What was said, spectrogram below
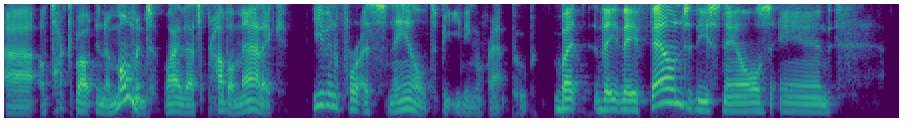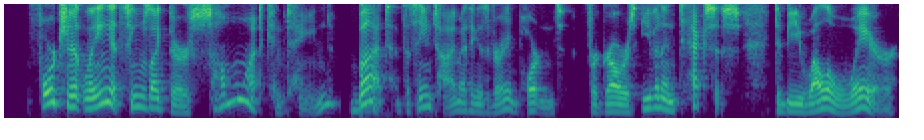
uh, I'll talk about in a moment why that's problematic, even for a snail to be eating rat poop. But they they found these snails, and fortunately, it seems like they're somewhat contained. But at the same time, I think it's very important for growers, even in Texas, to be well aware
